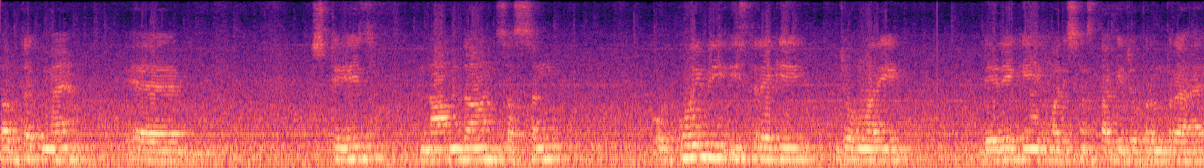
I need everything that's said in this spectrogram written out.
तब तक मैं ए, स्टेज नामदान सत्संग और कोई भी इस तरह की जो हमारी डेरे की हमारी संस्था की जो परंपरा है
